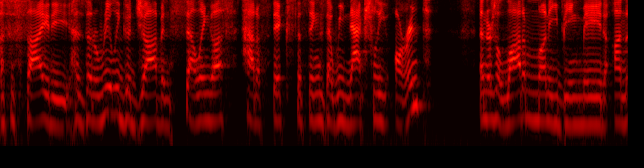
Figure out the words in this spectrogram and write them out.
a society, has done a really good job in selling us how to fix the things that we naturally aren't. And there's a lot of money being made on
